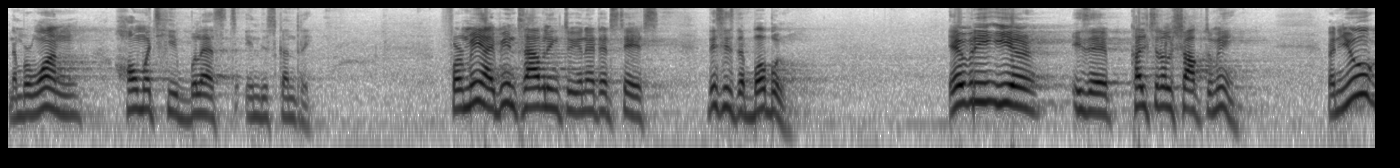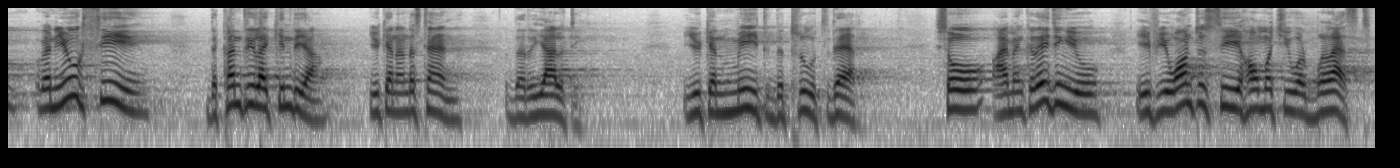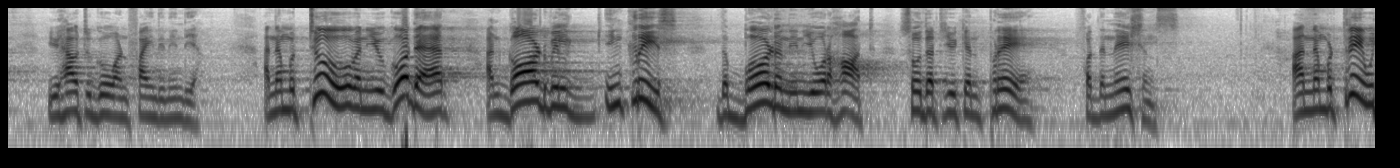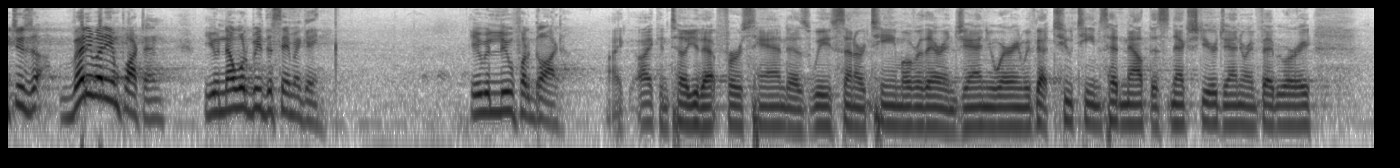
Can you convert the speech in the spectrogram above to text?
number one, how much He blessed in this country. For me, I've been traveling to United States. This is the bubble. Every year is a cultural shock to me. When you, when you see the country like India, you can understand the reality. You can meet the truth there. So I'm encouraging you, if you want to see how much you are blessed, you have to go and find in India. And number two, when you go there, and God will increase the burden in your heart so that you can pray for the nations. And number three, which is very, very important, you never be the same again. You will live for God. I, I can tell you that firsthand as we sent our team over there in January, and we've got two teams heading out this next year, January and February.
